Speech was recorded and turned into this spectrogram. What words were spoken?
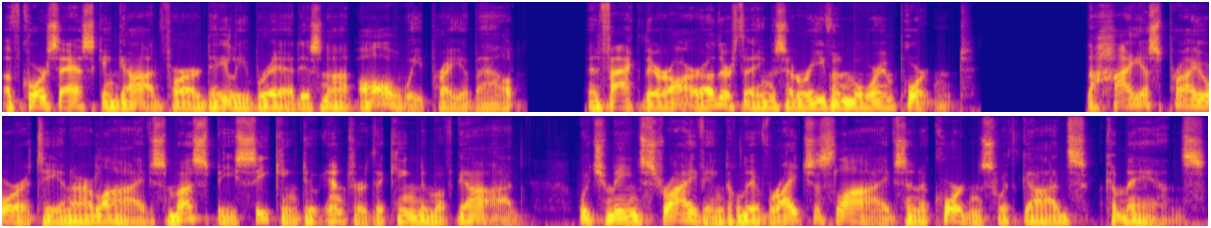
Of course, asking God for our daily bread is not all we pray about. In fact, there are other things that are even more important. The highest priority in our lives must be seeking to enter the kingdom of God, which means striving to live righteous lives in accordance with God's commands.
